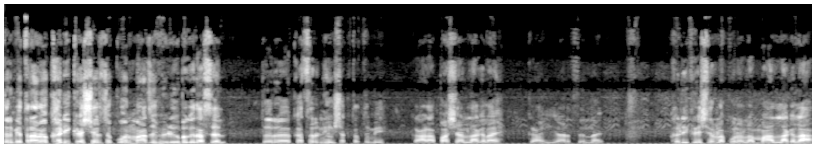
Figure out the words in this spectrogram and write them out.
तर मित्रांनो खडी क्रशरचं कोण माझं व्हिडिओ बघत असेल तर कचरा नेऊ शकता तुम्ही. काळा पाशाला लागलाय काही अडचण नाही. खडी क्रेशरला कोणाला माल लागला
